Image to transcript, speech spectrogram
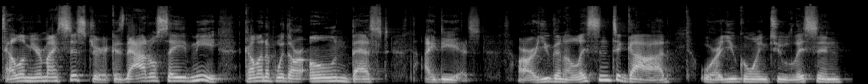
tell them you're my sister because that'll save me. Coming up with our own best ideas. Are you going to listen to God or are you going to listen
